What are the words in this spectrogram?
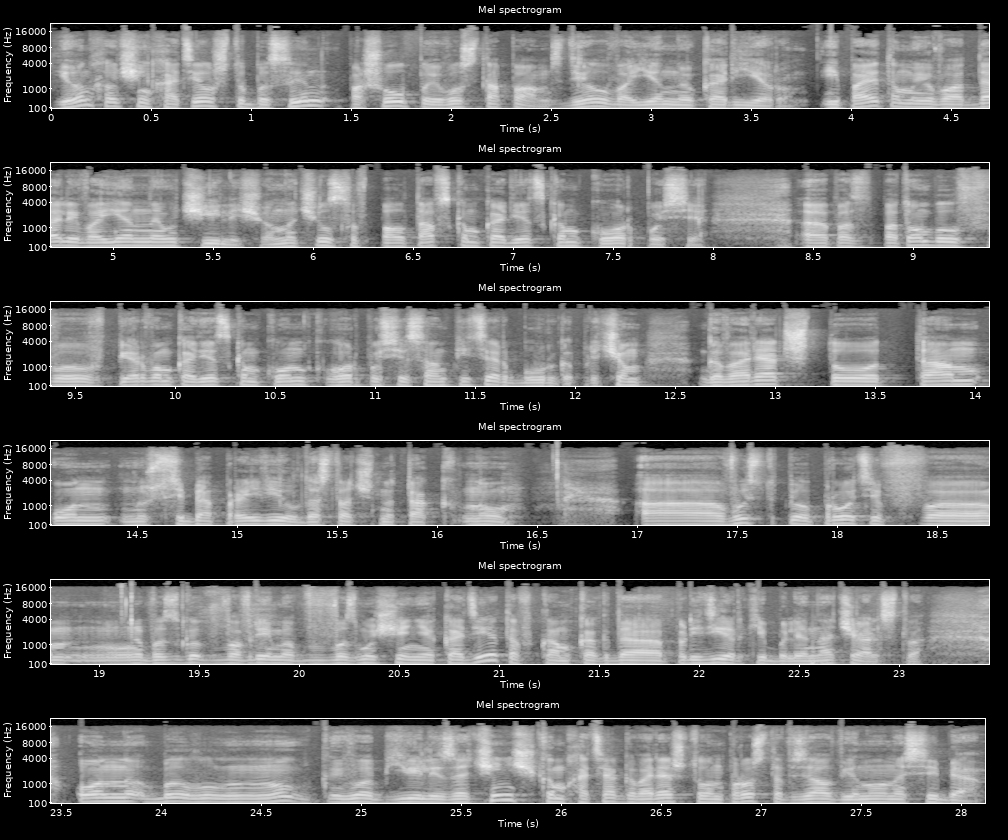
и он очень хотел, чтобы сын пошел по его стопам, сделал военную карьеру. И поэтому его отдали в военное училище. Он учился в Полтавском кадетском корпусе, э, потом был в, первом кадетском корпусе Санкт-Петербурга. Причем говорят, что там он ну, себя проявил достаточно так, ну, а, выступил против э, во время возмущения кадетов, там, когда придирки были начальства. Он был, ну, его объявили зачинщиком, хотя говорят, что он просто взял вину на себя.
